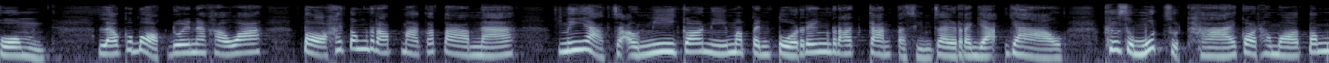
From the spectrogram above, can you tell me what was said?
คม แล้วก็บอกด้วยนะคะว่า ต่อให้ต้องรับมาก็ตามนะ ไม่อยากจะเอาหนี้ก้อนนี้มาเป็นตัวเร่งรัดการตัดสินใจระยะยาว คือสมมติสุดท้ายกทมต้อง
